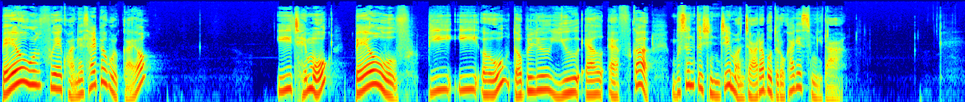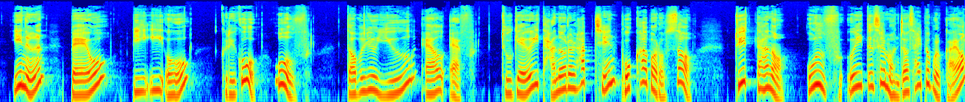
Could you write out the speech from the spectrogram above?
베어울프에 관해 살펴볼까요? 이 제목 베어울프 B-E-O-W-U-L-F가 무슨 뜻인지 먼저 알아보도록 하겠습니다. 이는 bear, B-E-O, 그리고 wolf, W-U-L-F 두 개의 단어를 합친 복합어로서 뒷단어 wolf의 뜻을 먼저 살펴볼까요?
